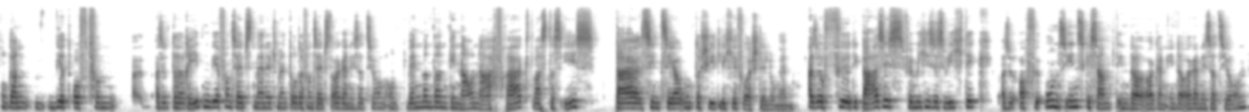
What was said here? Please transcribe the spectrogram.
Und dann wird oft von also da reden wir von Selbstmanagement oder von Selbstorganisation. Und wenn man dann genau nachfragt, was das ist, da sind sehr unterschiedliche Vorstellungen. Also für die Basis, für mich ist es wichtig, also auch für uns insgesamt in der, Organ in der Organisation,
